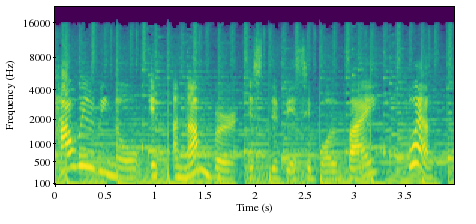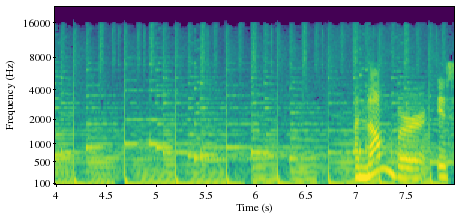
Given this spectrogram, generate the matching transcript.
How will we know if a number is divisible by 12? A number is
